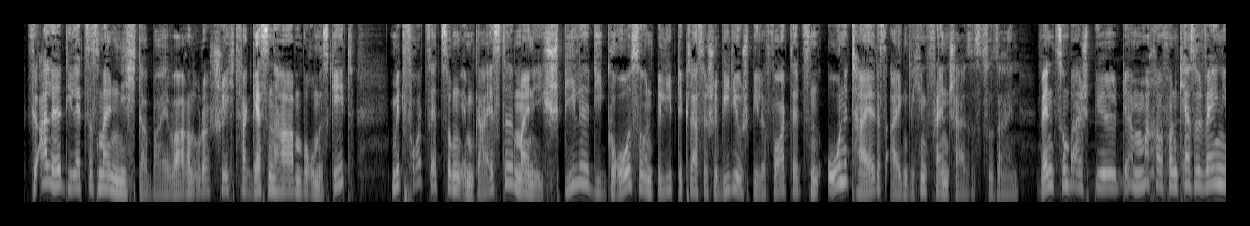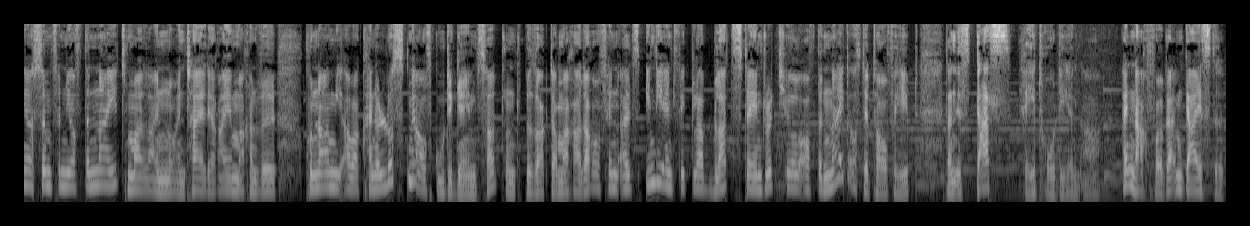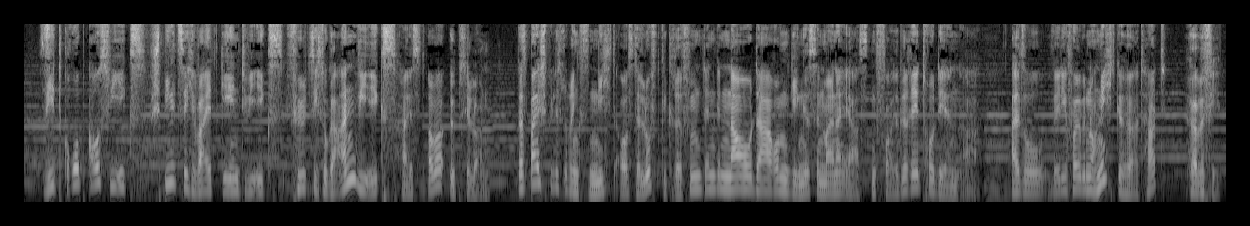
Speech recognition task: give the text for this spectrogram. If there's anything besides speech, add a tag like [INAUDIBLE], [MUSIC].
Für alle, die letztes Mal nicht dabei waren oder schlicht vergessen haben, worum es geht, mit Fortsetzungen im Geiste meine ich Spiele, die große und beliebte klassische Videospiele fortsetzen, ohne Teil des eigentlichen Franchises zu sein. Wenn zum Beispiel der Macher von Castlevania Symphony of the Night mal einen neuen Teil der Reihe machen will, Konami aber keine Lust mehr auf gute Games hat und besagter Macher daraufhin als Indie-Entwickler Bloodstained Ritual of the Night aus der Taufe hebt, dann ist das Retro-DNA. Ein Nachfolger im Geiste. Sieht grob aus wie X, spielt sich weitgehend wie X, fühlt sich sogar an wie X, heißt aber Y. Das Beispiel ist übrigens nicht aus der Luft gegriffen, denn genau darum ging es in meiner ersten Folge Retro DNA. Also, wer die Folge noch nicht gehört hat, Hörbefehl.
